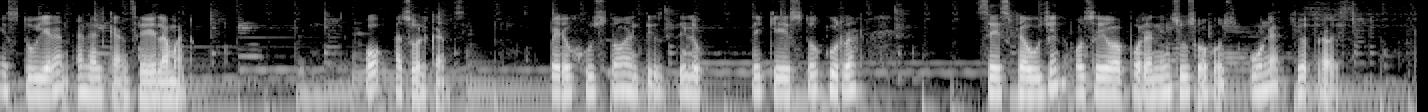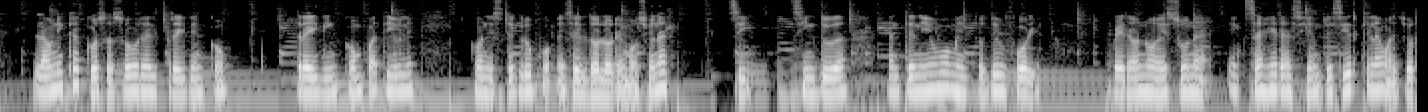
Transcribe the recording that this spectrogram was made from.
estuvieran al alcance de la mano o a su alcance. Pero justo antes de, lo, de que esto ocurra, se escabullen o se evaporan en sus ojos una y otra vez. La única cosa sobre el trading, compatible con este grupo es el dolor emocional. Sí, sin duda han tenido momentos de euforia, pero no es una exageración decir que la mayor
